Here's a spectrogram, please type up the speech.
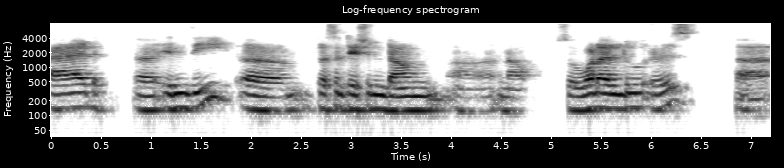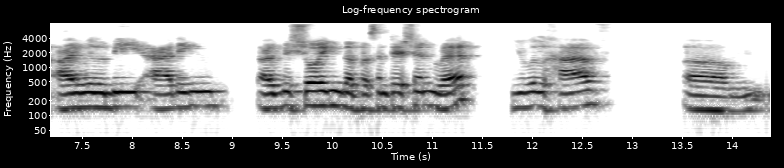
add uh, in the um, presentation down uh, now. So what I'll do is I will be adding, I'll be showing the presentation where you will have um,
